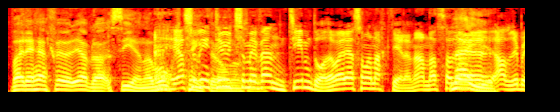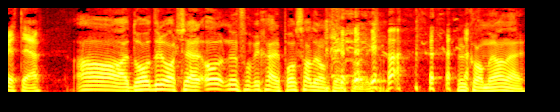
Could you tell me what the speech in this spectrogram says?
Vad är det här för jävla scenabok? Jag såg inte ut som någonstans. eventteam då, det var det som var nackdelen. Annars hade Nej. jag aldrig blivit det. Ja, då hade det varit så här, åh nu får vi skärpa oss hade de tänkt på liksom. Nu kommer han här.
